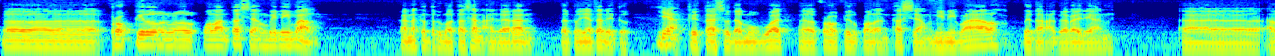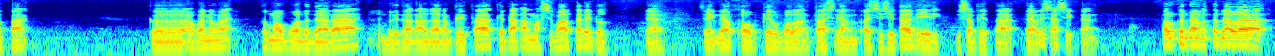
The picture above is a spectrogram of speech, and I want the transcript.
eh, profil polantas yang minimal karena keterbatasan anggaran tentunya kan itu. Ya. Kita sudah membuat eh, profil polantas yang minimal dengan anggaran yang eh, apa ke apa namanya kemampuan negara memberikan anggaran kita kita akan maksimalkan itu ya sehingga profil polantas yang presisi tadi bisa kita realisasikan. Kalau kendala-kendala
